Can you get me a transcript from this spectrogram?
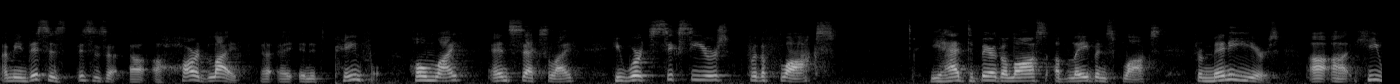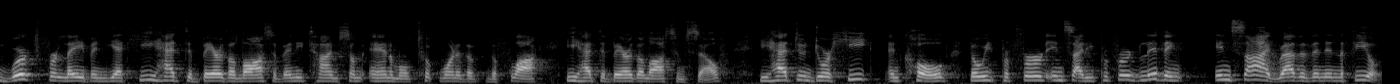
I mean, this is, this is a, a, hard life, uh, and it's painful. Home life and sex life. He worked six years for the flocks. He had to bear the loss of Laban's flocks for many years. Uh, uh, he worked for Laban, yet he had to bear the loss of any time some animal took one of the, the flock. He had to bear the loss himself. He had to endure heat and cold, though he preferred inside. He preferred living inside rather than in the field.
